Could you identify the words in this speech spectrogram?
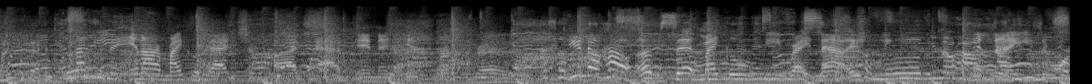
Michael Jackson. Not gonna end our Michael Jackson podcast and a kiss from the rose. You know how upset Michael would be right now if we you know how he's for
